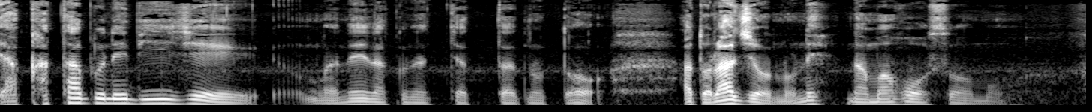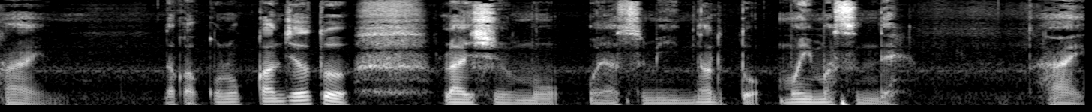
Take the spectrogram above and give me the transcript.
屋形船 DJ がね、亡くなっちゃったのと、あとラジオのね、生放送も、はい。だからこの感じだと来週もお休みになると思いますんで、はい。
